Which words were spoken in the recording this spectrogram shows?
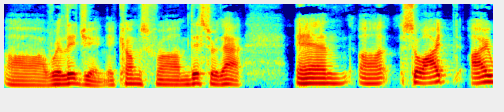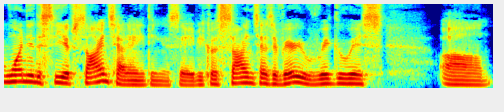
uh, religion. It comes from this or that. And uh, so I I wanted to see if science had anything to say because science has a very rigorous um,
